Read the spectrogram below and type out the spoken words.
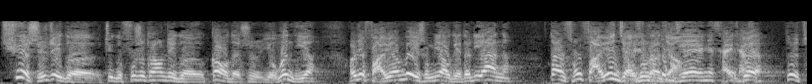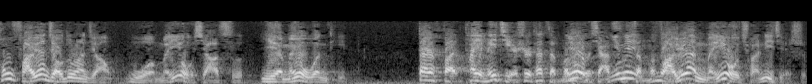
确实这个这个富士康这个告的是有问题啊，而且法院为什么要给他立案呢？但是从法院角度上讲，人家财产，对对，从法院角度上讲，我没有瑕疵，也没有问题，但是法他也没解释他怎么没有瑕疵，因为怎么法院没有权利解释，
